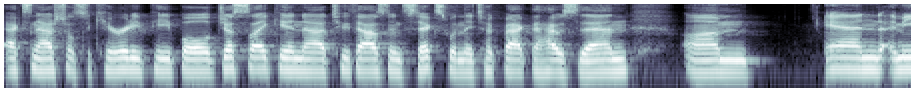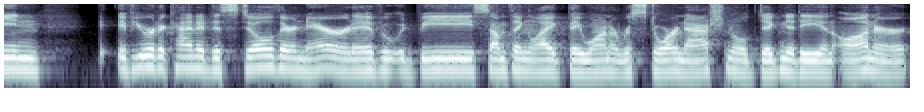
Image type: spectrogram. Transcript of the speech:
ex national security people, just like in uh, 2006 when they took back the House then. Um, and I mean, if you were to kind of distill their narrative, it would be something like they want to restore national dignity and honor.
